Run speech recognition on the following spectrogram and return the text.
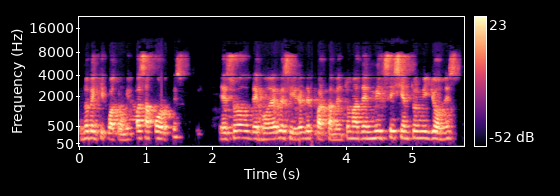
unos 24 mil pasaportes. Eso dejó de recibir el departamento más de 1.600 millones.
